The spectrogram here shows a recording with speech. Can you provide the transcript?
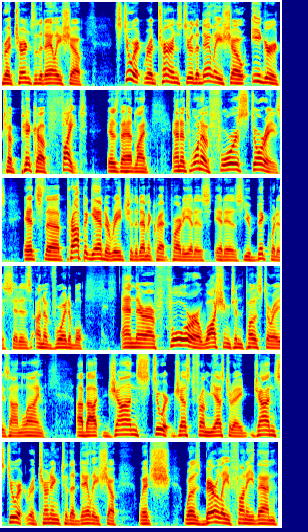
returns to the Daily Show. Stewart returns to the Daily Show eager to pick a fight is the headline, and it's one of four stories. It's the propaganda reach of the Democrat Party. It is it is ubiquitous. It is unavoidable, and there are four Washington Post stories online about Jon Stewart just from yesterday. Jon Stewart returning to the Daily Show, which was barely funny then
